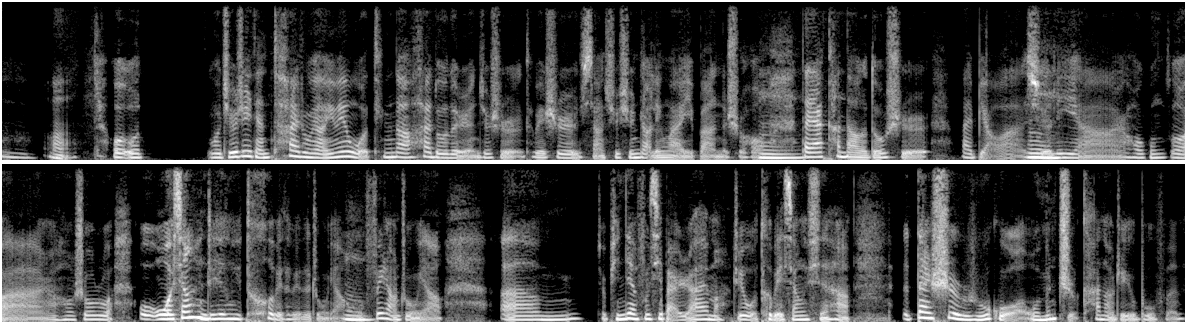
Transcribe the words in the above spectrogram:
嗯嗯我我我觉得这一点太重要，因为我听到太多的人，就是特别是想去寻找另外一半的时候，嗯大家看到的都是外表啊、嗯学历啊，然后工作啊，然后收入啊。我我相信这些东西特别特别的重要，嗯非常重要。嗯，就贫贱夫妻百日哀嘛，这个我特别相信哈。呃但是如果我们只看到这个部分，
